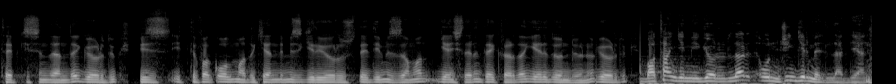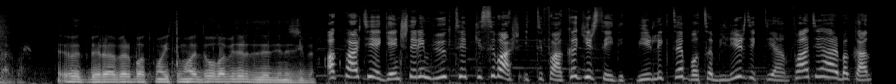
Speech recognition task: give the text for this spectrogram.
tepkisinden de gördük. Biz ittifak olmadı, kendimiz giriyoruz dediğimiz zaman gençlerin tekrardan geri döndüğünü gördük. Batan gemiyi gördüler, onun için girmediler diyenler var. Evet beraber batma ihtimali de olabilirdi dediğiniz gibi. AK Parti'ye gençlerin büyük tepkisi var. İttifaka girseydik birlikte batabilirdik diyen Fatih Erbakan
